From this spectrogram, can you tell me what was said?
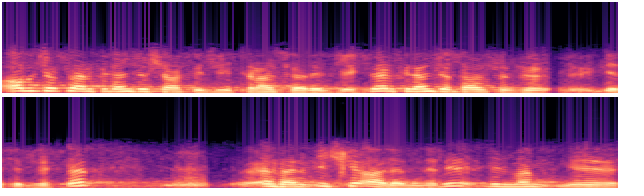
Alacaklar filanca şarkıcıyı transfer edecekler, filanca dansözü getirecekler. Efendim içki alemleri, bilmem e,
